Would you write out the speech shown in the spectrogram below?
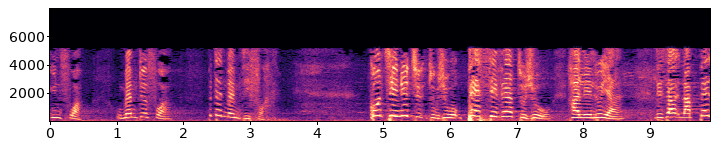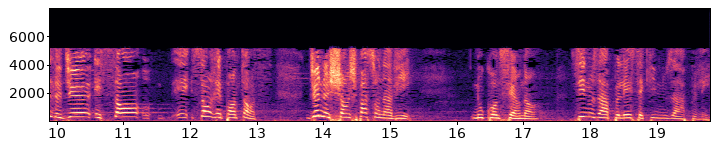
une fois, ou même deux fois, peut-être même dix fois. Continue toujours, persévère toujours. Alléluia. L'appel de Dieu est sans, est repentance. Dieu ne change pas son avis nous concernant. S'il nous a appelés, c'est qu'il nous a appelés.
